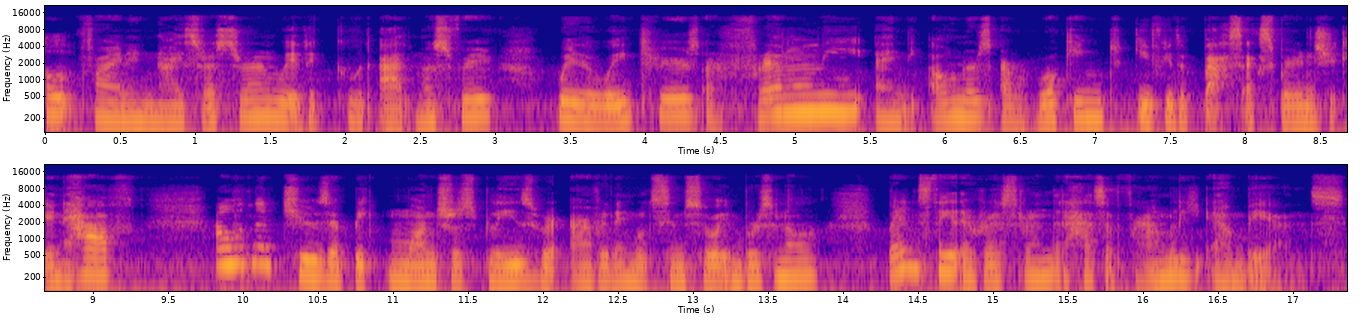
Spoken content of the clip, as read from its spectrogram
I'll find a nice restaurant with a good atmosphere where the waiters are friendly and the owners are working to give you the best experience you can have. I would not choose a big monstrous place where everything would seem so impersonal, but instead a restaurant that has a family ambience.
